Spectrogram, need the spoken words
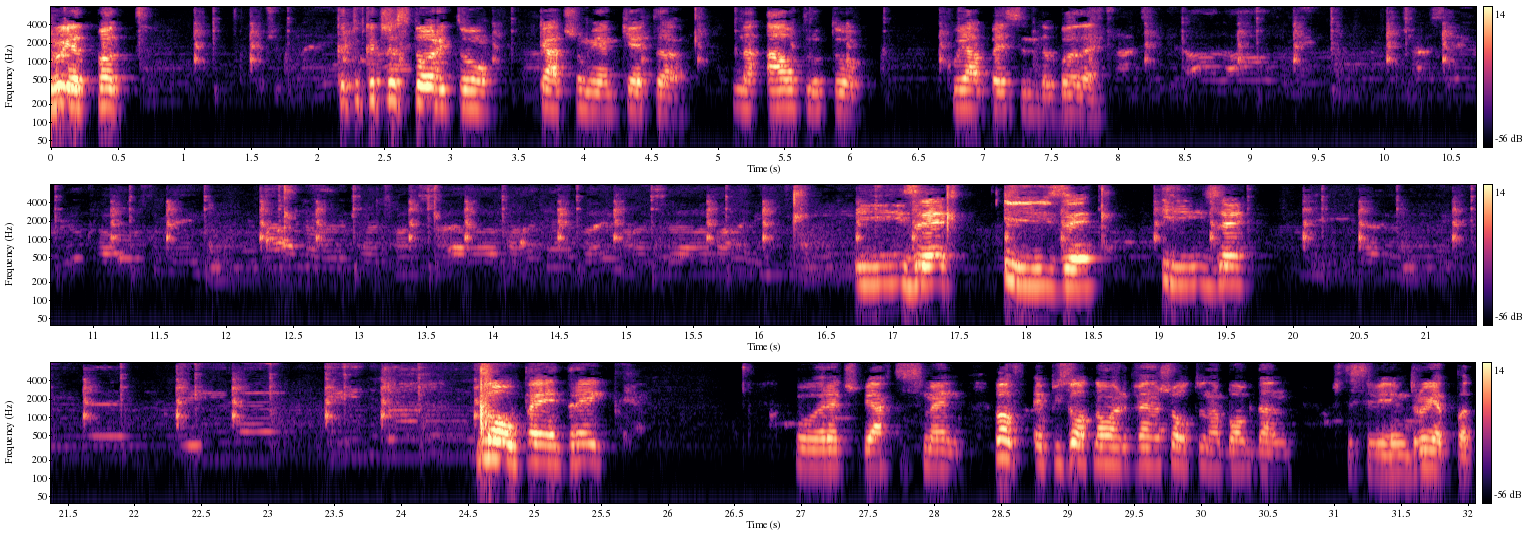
Другият път, като кача сторито, качвам и анкета на аутрото, коя песен да бъде. Easy, easy, easy. Много пее Дрейк. Благодаря, че бяхте с мен в епизод номер 2 на шоуто на Богдан. Ще се видим другия път.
